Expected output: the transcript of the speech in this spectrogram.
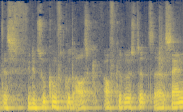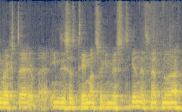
das für die Zukunft gut aufgerüstet äh, sein möchte, äh, in dieses Thema zu investieren. Jetzt nicht nur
